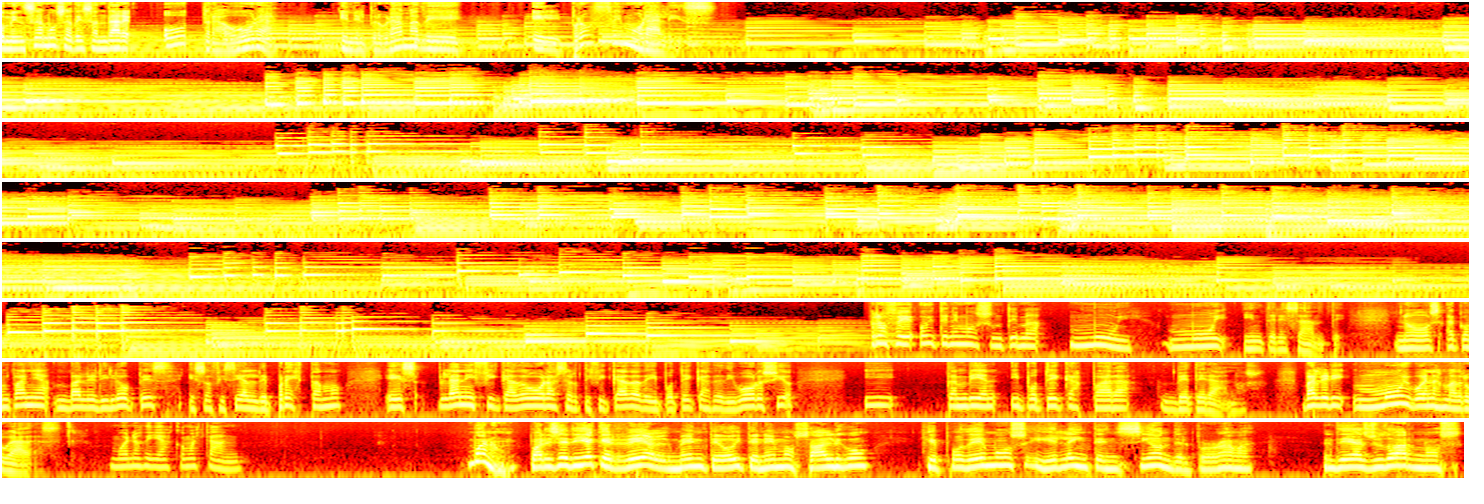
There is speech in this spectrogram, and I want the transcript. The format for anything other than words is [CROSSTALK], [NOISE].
Comenzamos a desandar otra hora en el programa de El Profe Morales. Tenemos un tema muy, muy interesante. Nos acompaña Valerie López, es oficial de préstamo, es planificadora certificada de hipotecas de divorcio y también hipotecas para veteranos. Valerie, muy buenas madrugadas. Buenos días, ¿cómo están? Bueno, parecería que realmente hoy tenemos algo que podemos, y es la intención del programa, de ayudarnos,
